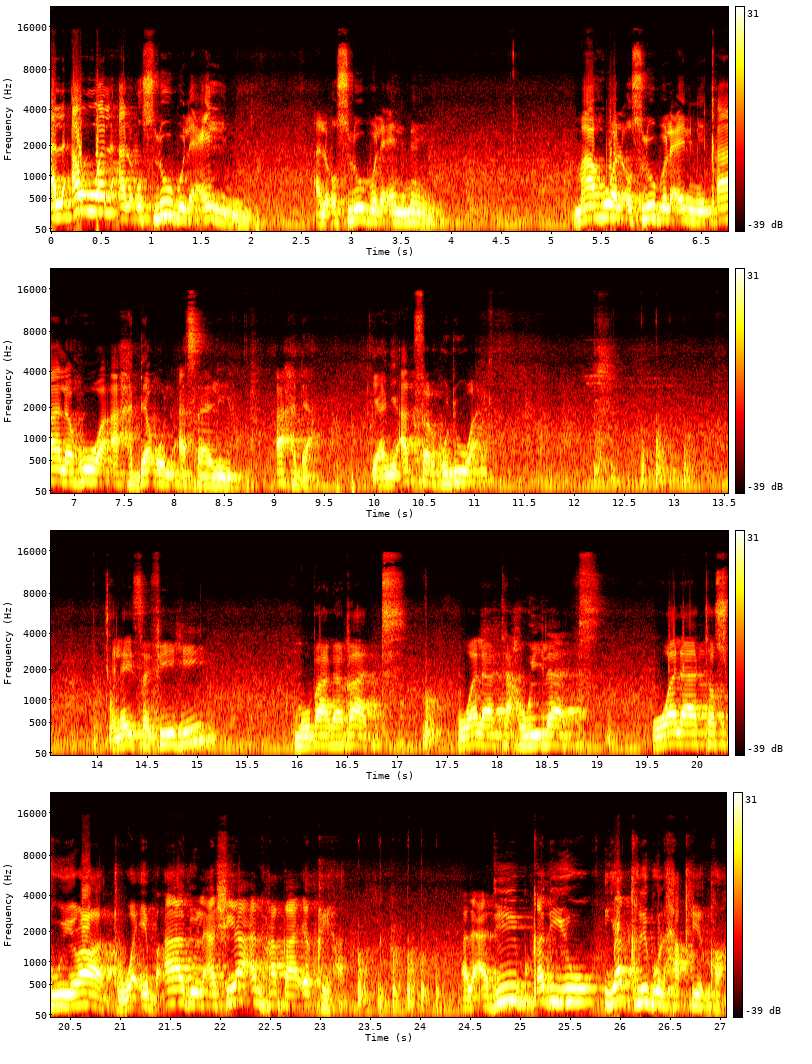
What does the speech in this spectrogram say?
الأول الأسلوب العلمي. الأسلوب العلمي. ما هو الأسلوب العلمي؟ قال هو أهدأ الأساليب. أهدأ. يعني أكثر هدوءا. ليس فيه مبالغات ولا تحويلات ولا تصويرات وإبعاد الأشياء عن حقائقها. الأديب قد يقلب الحقيقة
